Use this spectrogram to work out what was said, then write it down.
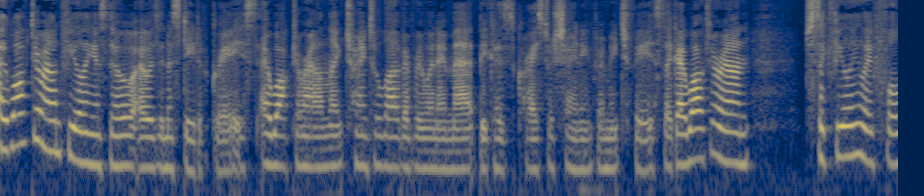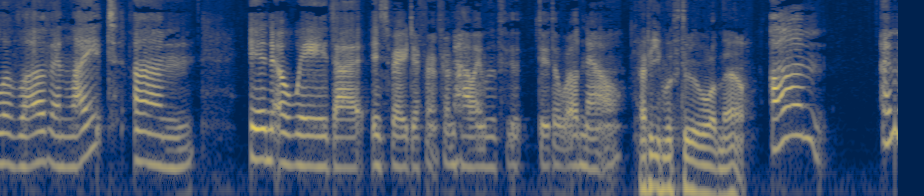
I walked around feeling as though I was in a state of grace. I walked around like trying to love everyone I met because Christ was shining from each face. Like I walked around just like feeling like full of love and light um, in a way that is very different from how I move through, through the world now. How do you move through the world now? Um, I'm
